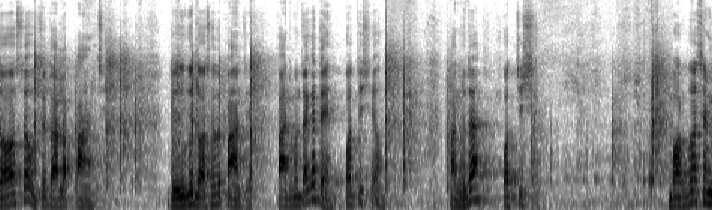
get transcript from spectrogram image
ଦଶ ଉଚ୍ଚତା ହେଲା ପାଞ୍ଚ। ଦୁଇକୁ ଦଶ ହେଲା ପାଞ୍ଚ। ପାଞ୍ଚ ପଞ୍ଚା କେତେ? ପଚିଶ ପାଞ୍ଚ ପଞ୍ଚା ପଚିଶ। ବର୍ଗ ସେମି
